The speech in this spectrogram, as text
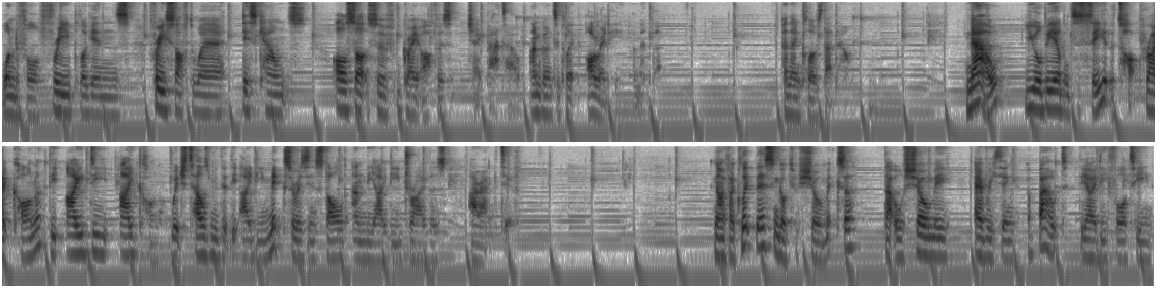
wonderful free plugins, free software, discounts, all sorts of great offers. Check that out. I'm going to click already a member and then close that down. Now you'll be able to see at the top right corner the ID icon, which tells me that the ID mixer is installed and the ID drivers are active. Now if I click this and go to show mixer, that will show me everything about the ID14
